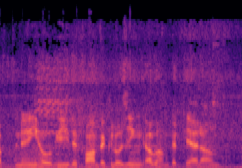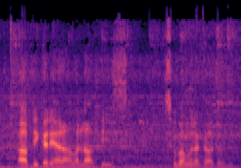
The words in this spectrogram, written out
अब नहीं होगी इधर फार्म पे क्लोजिंग अब हम करते हैं आराम। आप भी करें आराम, अल्लाह हाफिज़। सुबह मुलाकात होगी।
